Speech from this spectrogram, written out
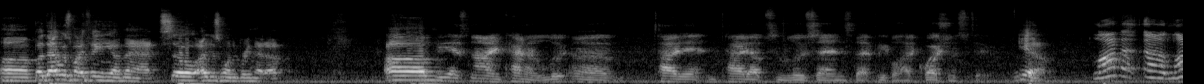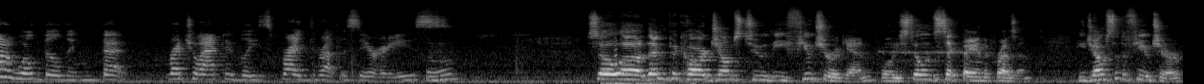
Uh, but that was my thinking on that, so I just wanted to bring that up. Um, DS9 kind of lo- uh, tied in, tied up some loose ends that people had questions to. yeah. A lot of a lot of world building that retroactively spread throughout the series. Mhm. So uh, then Picard jumps to the future again. Well, he's still in sickbay in the present. He jumps to the future,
